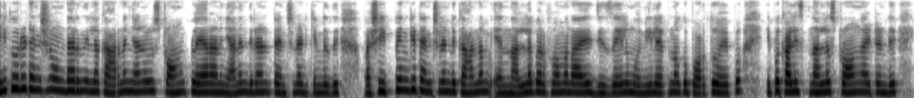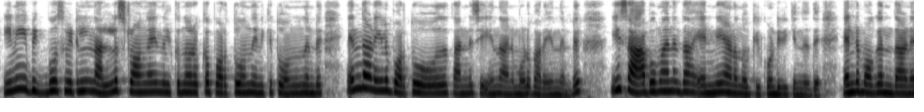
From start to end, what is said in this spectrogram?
എനിക്കൊരു ടെൻഷനും ഉണ്ടായിരുന്നില്ല. കാരണം ഞാനൊരു സ്ട്രോങ് പ്ലെയറാണ് ഞാൻ എന്തിനാണ് ടെൻഷൻ അടിക്കേണ്ടത്? പക്ഷേ ഇപ്പോൾ എനിക്ക് ടെൻഷൻ ഉണ്ട്. കാരണം നല്ല പെർഫോമറായ ജിസയിലും മുനിയിലേട്ടനും ഒക്കെ പുറത്തു പോയപ്പോൾ ഇപ്പോൾ കളി നല്ല സ്ട്രോങ് ആയിട്ടുണ്ട്. ഇനി ഈ ബിഗ് ബോസ് വീട്ടിൽ നല്ല സ്ട്രോങ് ആയി നിൽക്കുന്നവരൊക്കെ പുറത്തു പോകുമെന്ന് എനിക്ക് തോന്നുന്നുണ്ട്. എന്താണെങ്കിലും പുറത്തു പോകാതെ തന്നെ ചെയ്യുന്ന അനുമോൾ പറയുന്നുണ്ട്. ഈ സാബുമാൻ എന്താ എന്നെയാണ് നോക്കിക്കൊണ്ടിരിക്കുന്നത്? എന്റെ മുഖം എന്താണ്?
